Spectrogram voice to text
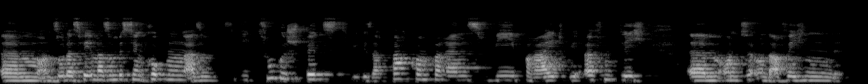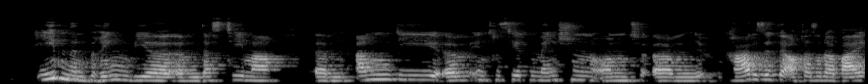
und so, dass wir immer so ein bisschen gucken, also wie zugespitzt, wie gesagt, Fachkonferenz, wie breit, wie öffentlich ähm, und, und auf welchen Ebenen bringen wir ähm, das Thema ähm, an die ähm, interessierten Menschen. Und ähm, gerade sind wir auch da so dabei,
